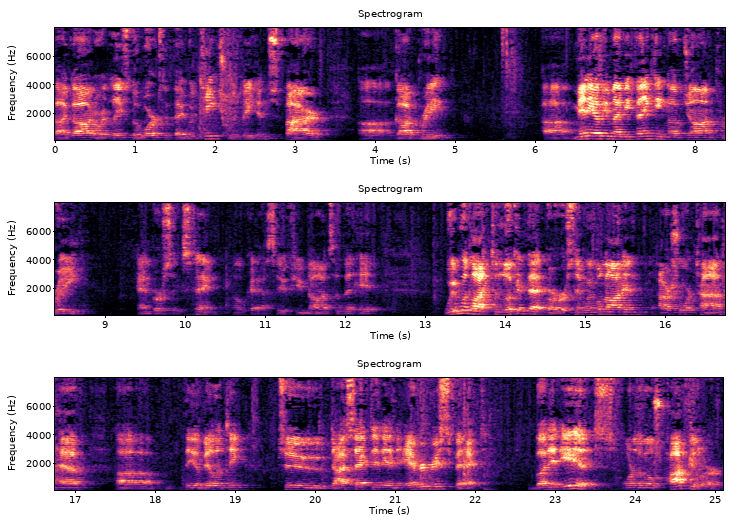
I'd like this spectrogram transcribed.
by God, or at least the words that they would teach would be inspired, God breathed. Many of you may be thinking of John 3 and verse 16. Okay, I see a few nods of the head. We would like to look at that verse, and we will not, in our short time, have uh, the ability to dissect it in every respect, but it is one of the most popular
